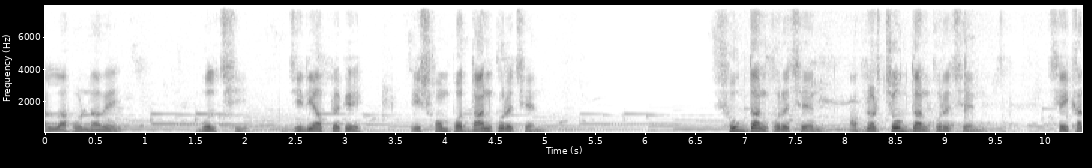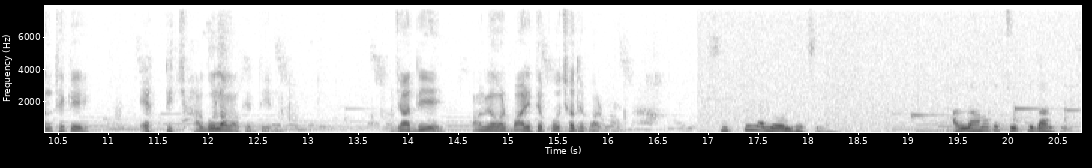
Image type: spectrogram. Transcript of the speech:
আল্লাহর নামে বলছি, যিনি আপনাকে এই সম্পদ দান করেছেন, সুখ দান করেছেন, আপনার চোখ দান করেছেন, সেইখান থেকে একটি ছাগল আমাকে দিন, যা দিয়ে আমি আমার বাড়িতে পৌঁছাতে পারব। সত্যিই আমি অন্ধ ছিলাম। আল্লাহ আমাকে চক্ষু দান করেছে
